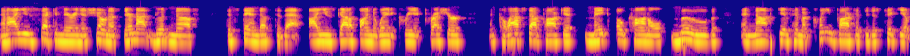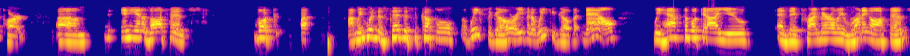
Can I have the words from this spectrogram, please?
And IU's secondary has shown us they're not good enough to stand up to that. IU's got to find a way to create pressure and collapse that pocket, make O'Connell move, and not give him a clean pocket to just pick you apart. Um, Indiana's offense, look, uh, we wouldn't have said this a couple of weeks ago or even a week ago, but now we have to look at IU as a primarily running offense,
